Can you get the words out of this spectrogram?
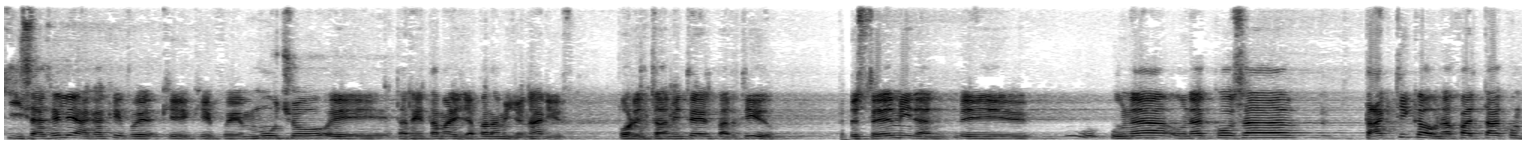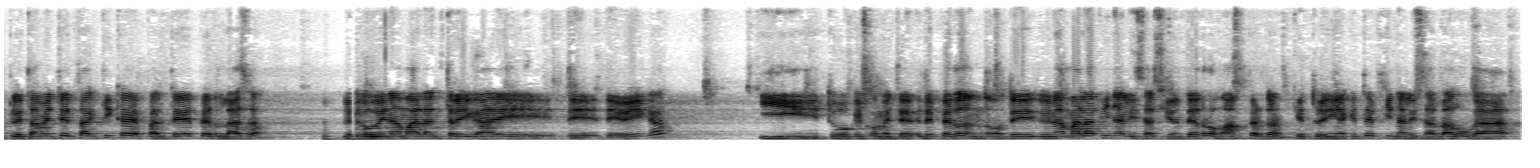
quizás se le haga que fue, que, que fue mucho eh, tarjeta amarilla para Millonarios, por el trámite del partido. Pero ustedes miran, eh, una, una cosa táctica, una falta completamente táctica de parte de Perlaza, luego de una mala entrega de, de- Vega y tuvo que cometer, de, perdón, no, de, una mala finalización de Román, perdón, que tenía que finalizar la jugada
